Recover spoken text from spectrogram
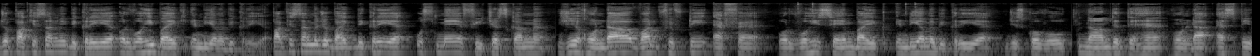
जो पाकिस्तान में बिक रही है और वही बाइक इंडिया में बिक रही है। पाकिस्तान में जो बाइक बिक रही है, उसमें फीचर्स कम है। ये होंडा वन एफ़ है और वही सेम बाइक इंडिया में बिक रही है, जिसको वो नाम देते हैं होंडा एस पी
